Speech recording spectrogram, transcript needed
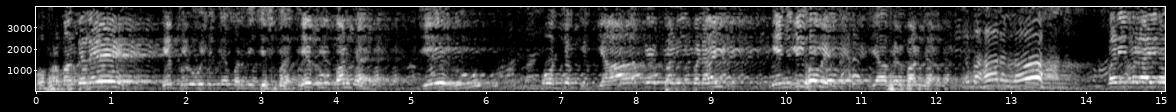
وہ فرما نے ایک روح جتنے مرضی جسم ہے جی روح بن جائے۔ جی روح وہ چنگی یا کہ بنی بنائی انجی ہو یا پھر بن جائے۔ سبحان اللہ۔ بنی بنائی نو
